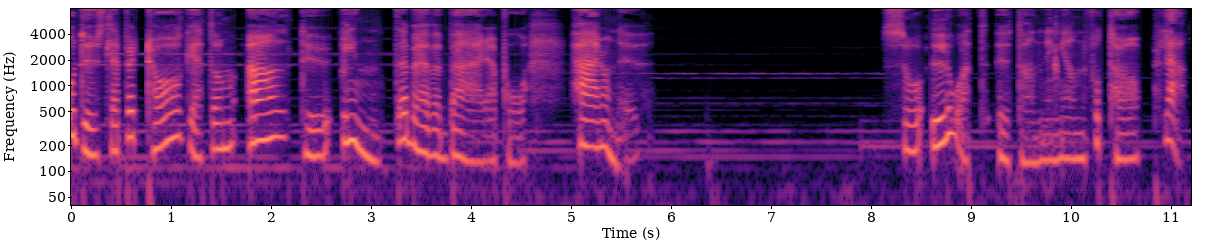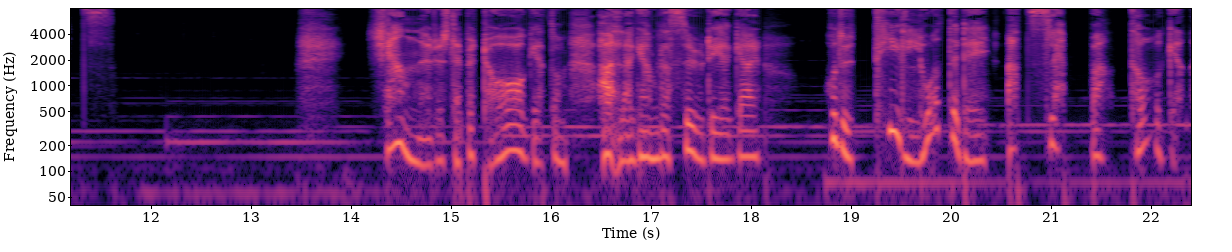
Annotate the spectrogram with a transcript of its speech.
och du släpper taget om allt du inte behöver bära på här och nu. Så låt utandningen få ta plats. Känn hur du släpper taget om alla gamla surdegar och du tillåter dig att släppa taget.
